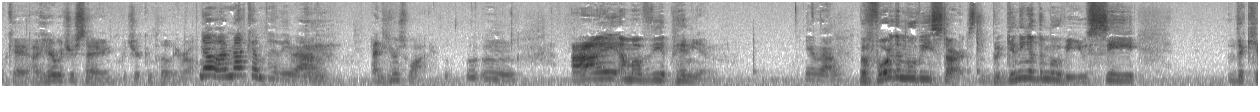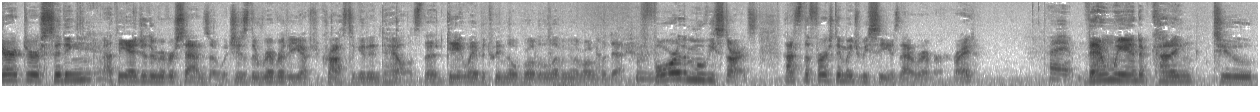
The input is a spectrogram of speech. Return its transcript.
okay, I hear what you're saying, but you're completely wrong. No, I'm not completely wrong. And here's why. Mm-mm. I am of the opinion You're wrong. before the movie starts, the beginning of the movie, you see the character sitting at the edge of the River Sanzu, which is the river that you have to cross to get into hell. It's the gateway between the world of the living and the world of the dead. Before the movie starts, that's the first image we see is that river, right? Right. Then we end up cutting to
